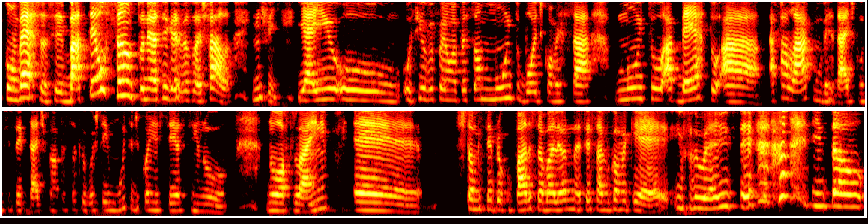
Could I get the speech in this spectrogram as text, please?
conversa, você bateu o santo, né? Assim que as pessoas falam. Enfim. E aí o, o Silvio foi uma pessoa muito boa de conversar, muito aberto a, a falar com verdade, com sinceridade. Foi uma pessoa que eu gostei muito de conhecer assim no, no offline. É, estamos sempre ocupados trabalhando, né? Vocês sabem como é que é influencer. então,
